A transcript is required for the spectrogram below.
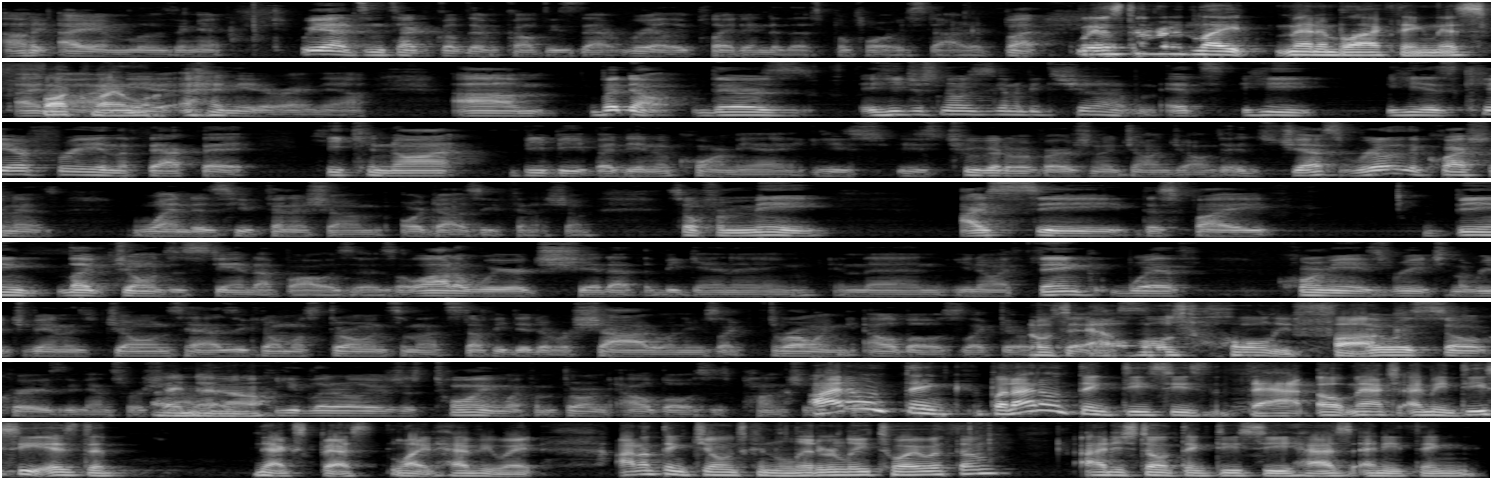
I, I am losing it. We had some technical difficulties that really played into this before we started, but Where's the red light Men in Black thing? This I fuck know, my I need, life. it, I need it right now. Um, but no, there's he just knows he's gonna beat the shit out of him. It's he he is carefree in the fact that he cannot be beat by Dino Cormier. He's he's too good of a version of Jon Jones. It's just really the question is when does he finish him or does he finish him? So for me, I see this fight being like Jones's stand up always is. A lot of weird shit at the beginning. And then, you know, I think with Cormier's reach and the reach advantage Jones has, he could almost throw in some of that stuff he did to Rashad when he was like throwing elbows like they were Those elbows, holy fuck. It was so crazy against Rashad. I know. Like, he literally was just toying with him, throwing elbows as punches. I don't think, but I don't think DC's that outmatched. I mean, DC is the next best light heavyweight. I don't think Jones can literally toy with them. I just don't think DC has anything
